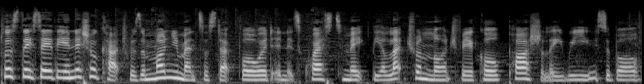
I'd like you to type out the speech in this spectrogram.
Plus, they say the initial catch was a monumental step forward in its quest to make the Electron launch vehicle partially reusable.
